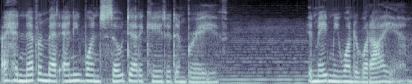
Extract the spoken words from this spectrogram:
I had never met anyone so dedicated and brave. It made me wonder what I am.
